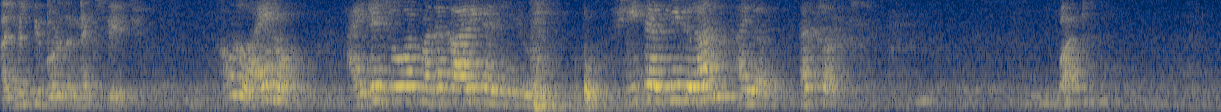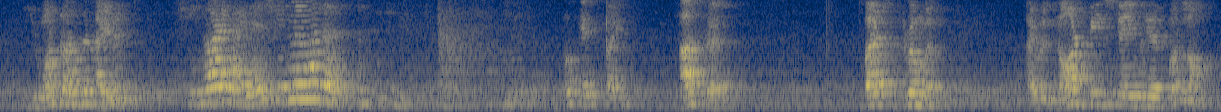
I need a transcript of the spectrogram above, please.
I'll help you go to the next stage. How do I know? I just do what Mother Kali tells me to do. If she tells me to learn, I learn. That's all. What? You want to answer idol? She's not an idol, she's my mother. Okay, fine. Ask her. But remember, I will not be staying here for long.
